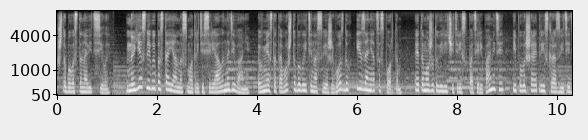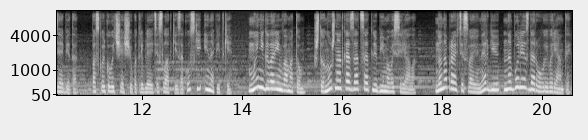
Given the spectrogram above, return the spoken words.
чтобы восстановить силы. Но если вы постоянно смотрите сериалы на диване, вместо того, чтобы выйти на свежий воздух и заняться спортом, это может увеличить риск потери памяти и повышает риск развития диабета, поскольку вы чаще употребляете сладкие закуски и напитки. Мы не говорим вам о том, что нужно отказаться от любимого сериала, но направьте свою энергию на более здоровые варианты.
